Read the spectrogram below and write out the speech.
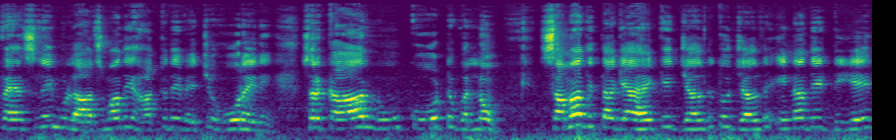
ਫੈਸਲੇ ਮੁਲਾਜ਼ਮਾਂ ਦੇ ਹੱਕ ਦੇ ਵਿੱਚ ਹੋ ਰਹੇ ਨੇ। ਸਰਕਾਰ ਨੂੰ ਕੋਰਟ ਵੱਲੋਂ ਸਮਾਂ ਦਿੱਤਾ ਗਿਆ ਹੈ ਕਿ ਜਲਦ ਤੋਂ ਜਲਦ ਇਹਨਾਂ ਦੇ ਡੀਏ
